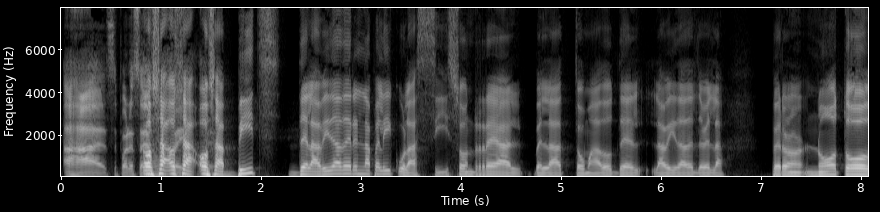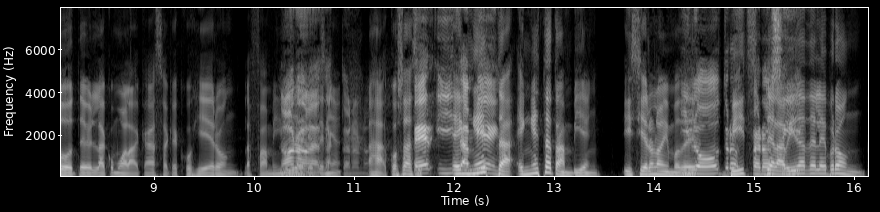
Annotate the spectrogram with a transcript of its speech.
Ajá, por eso. O sea, o sea, o sea, beats de la vida de él en la película sí son real, ¿verdad? Tomados de la vida de él de verdad. Pero no todo de verdad, como la casa que escogieron, la familia No, no, que tenían. no, no. Ajá, cosas así. Pero- y en también- esta, en esta también hicieron lo mismo. De lo otro, beats pero de la sí. vida de LeBron,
